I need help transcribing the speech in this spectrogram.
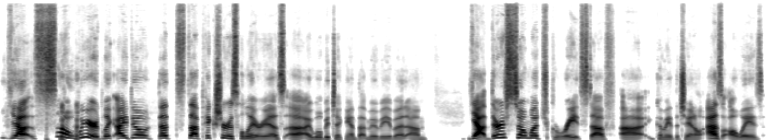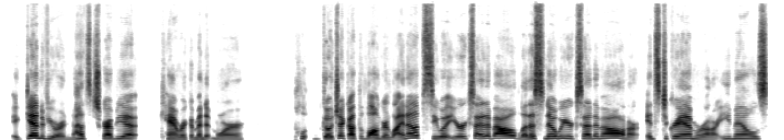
Yeah, so weird. Like I don't. That's that picture is hilarious. Uh, I will be checking out that movie, but um, yeah, there's so much great stuff uh coming at the channel as always. Again, if you are not subscribed yet, can't recommend it more. Pl- go check out the longer lineup. See what you're excited about. Let us know what you're excited about on our Instagram or on our emails.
